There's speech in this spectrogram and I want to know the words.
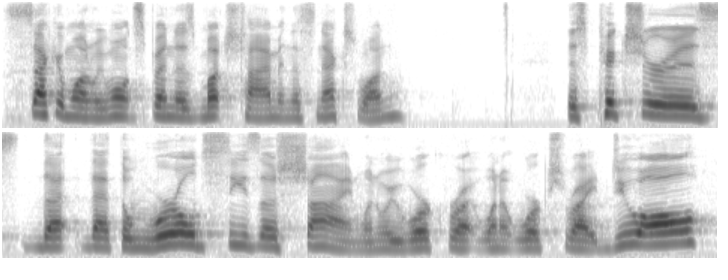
Second one, we won't spend as much time in this next one. This picture is that, that the world sees us shine when we work right, when it works right. Do all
